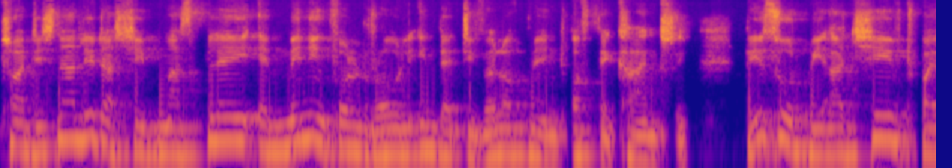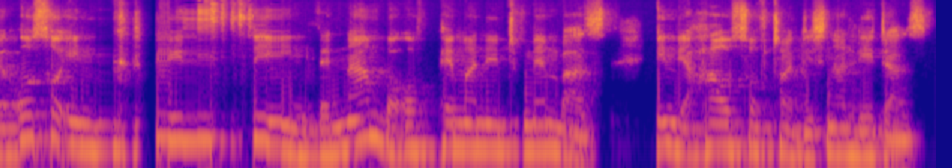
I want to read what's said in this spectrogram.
traditional leadership must play a meaningful role in the development of the country. This would be achieved by also increasing the number of permanent members in the House of Traditional Leaders.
